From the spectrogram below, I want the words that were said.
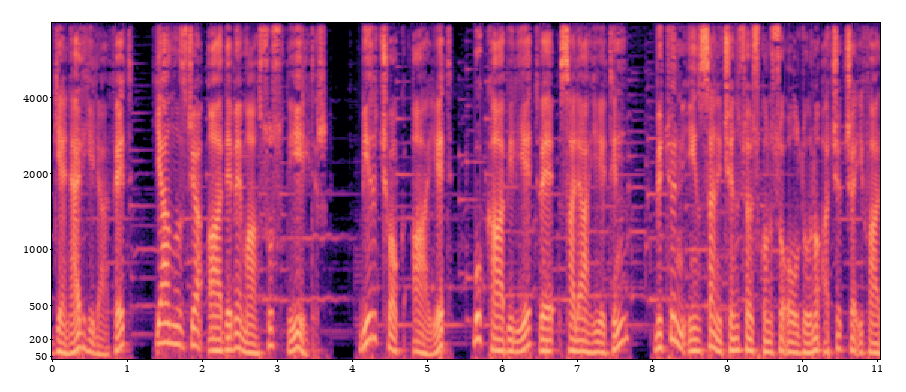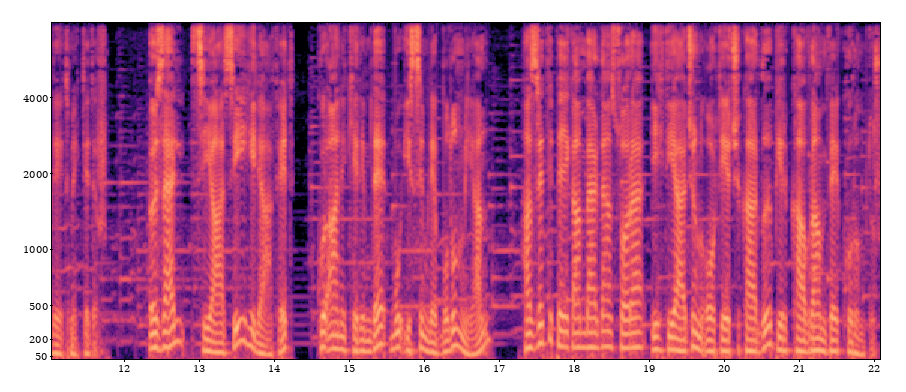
genel hilafet, yalnızca Adem'e mahsus değildir. Birçok ayet bu kabiliyet ve salahiyetin bütün insan için söz konusu olduğunu açıkça ifade etmektedir. Özel siyasi hilafet, Kur'an-ı Kerim'de bu isimle bulunmayan, Hazreti Peygamber'den sonra ihtiyacın ortaya çıkardığı bir kavram ve kurumdur.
